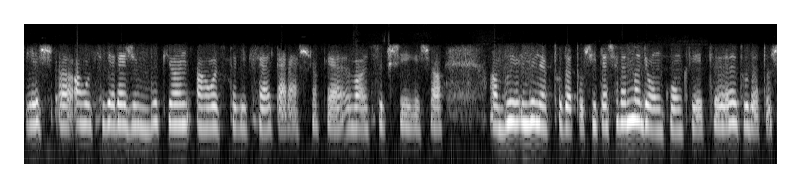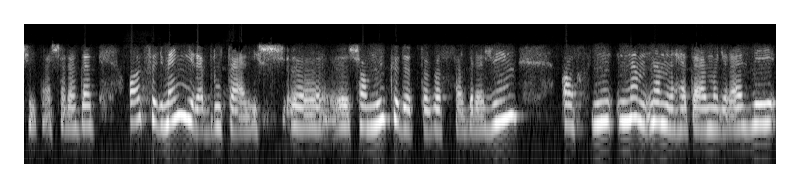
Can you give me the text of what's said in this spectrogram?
és ahhoz, hogy a rezsim bukjon, ahhoz pedig feltárásra kell, van szükség, és a, a bűnök tudatosítására, nagyon konkrét tudatosítására. De az, hogy mennyire brutálisan működött az Assad rezsim, azt nem, nem lehet elmagyarázni,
